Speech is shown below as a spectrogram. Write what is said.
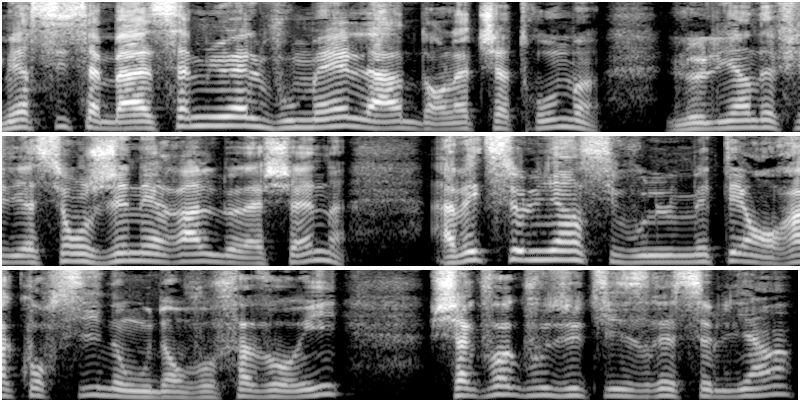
Merci Samuel vous met là dans la chatroom le lien d'affiliation général de la chaîne. Avec ce lien, si vous le mettez en raccourci ou dans vos favoris, chaque fois que vous utiliserez ce lien,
